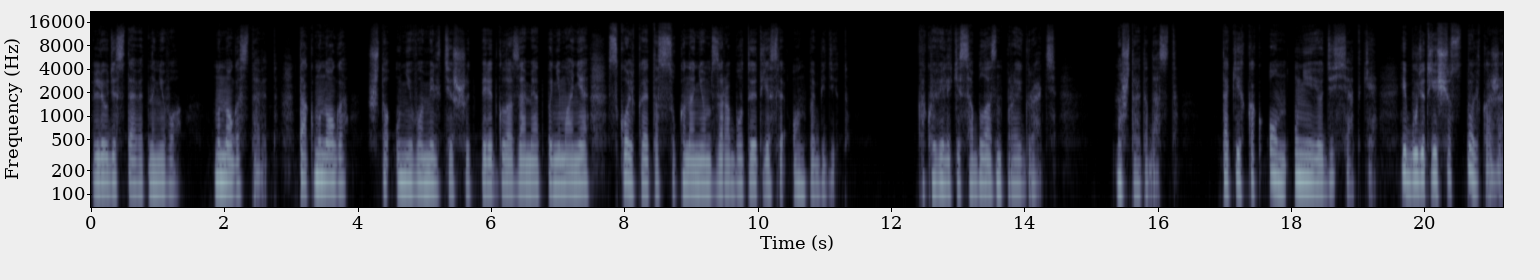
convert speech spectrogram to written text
Люди ставят на него. Много ставят. Так много, что у него мельтешит перед глазами от понимания, сколько эта сука на нем заработает, если он победит. Какой великий соблазн проиграть. Но что это даст? Таких, как он, у нее десятки, и будет еще столько же.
